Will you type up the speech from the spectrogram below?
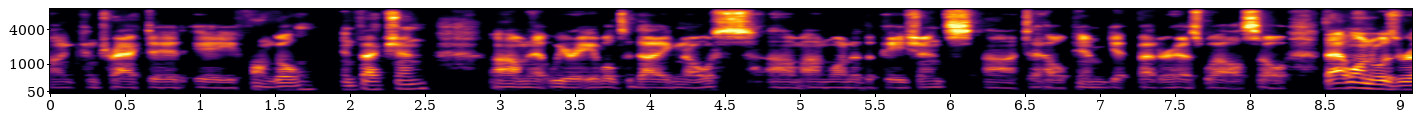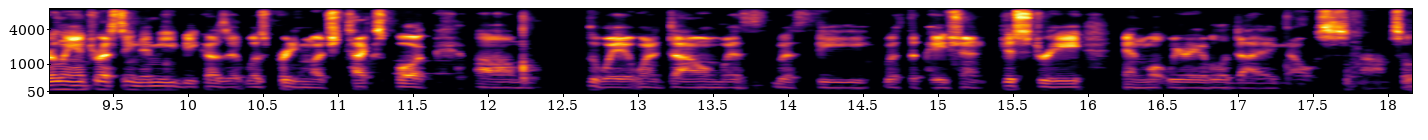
uh, contracted a fungal infection um, that we were able to diagnose um, on one of the patients uh, to help him get better as well. So that one was really interesting to me because it was pretty much textbook um, the way it went down with with the with the patient history and what we were able to diagnose. Um, so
